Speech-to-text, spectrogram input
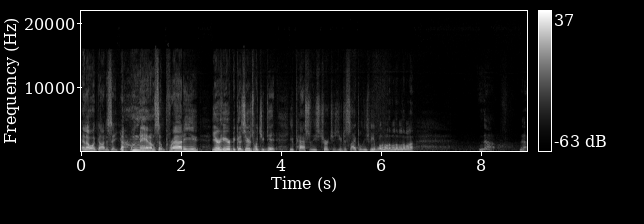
And I want God to say, oh, man, I'm so proud of you. You're here because here's what you did. You pastor these churches, you disciple these people. Blah, blah, blah, no, no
